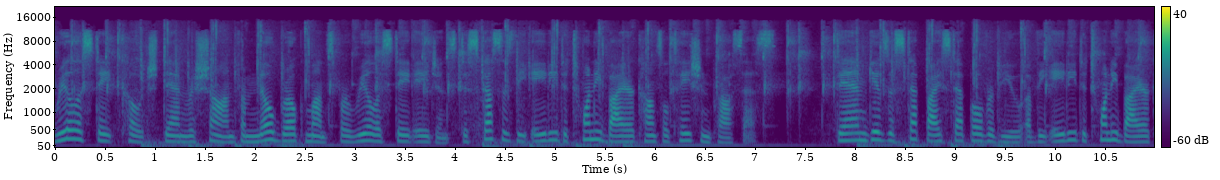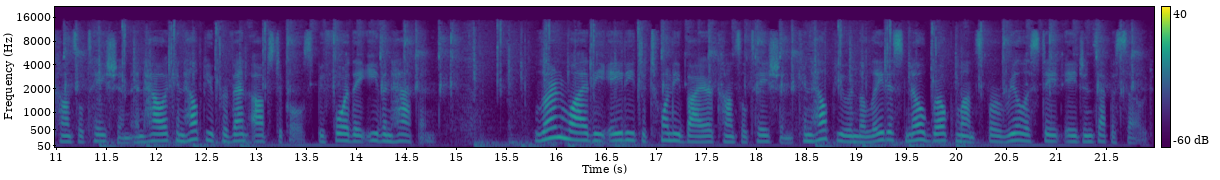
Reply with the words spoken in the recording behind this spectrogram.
Real estate coach Dan Rochon from No Broke Months for Real Estate Agents discusses the 80 to 20 buyer consultation process. Dan gives a step by step overview of the 80 to 20 buyer consultation and how it can help you prevent obstacles before they even happen. Learn why the 80 to 20 buyer consultation can help you in the latest No Broke Months for Real Estate Agents episode.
